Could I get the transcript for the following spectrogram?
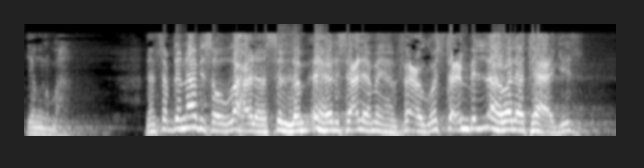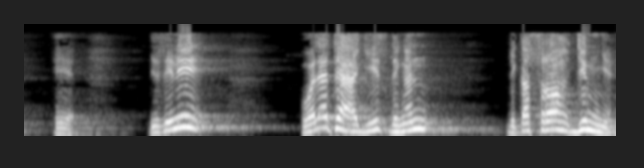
yang lemah. Dan sabda Nabi sallallahu alaihi wasallam, "Ihris 'ala ma yanfa'uk wasta'in billah wa la ta'jiz." Iya. Di sini wala ta'jiz dengan dikasrah jimnya.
